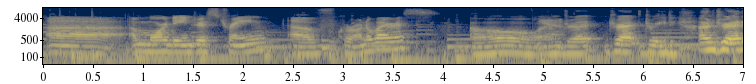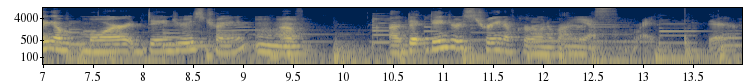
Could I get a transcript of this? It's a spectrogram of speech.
uh, a more dangerous strain of coronavirus. oh, Yeah. I'm dread, dread, dread. I'm dreading a more dangerous strain Mhm. of a dangerous strain of coronavirus. Yes, right. There.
